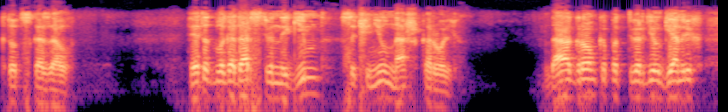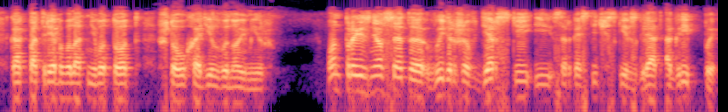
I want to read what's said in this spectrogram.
Кто-то сказал, «Этот благодарственный гимн сочинил наш король». «Да», — громко подтвердил Генрих, как потребовал от него тот, что уходил в иной мир. Он произнес это, выдержав дерзкий и саркастический взгляд Агриппы,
